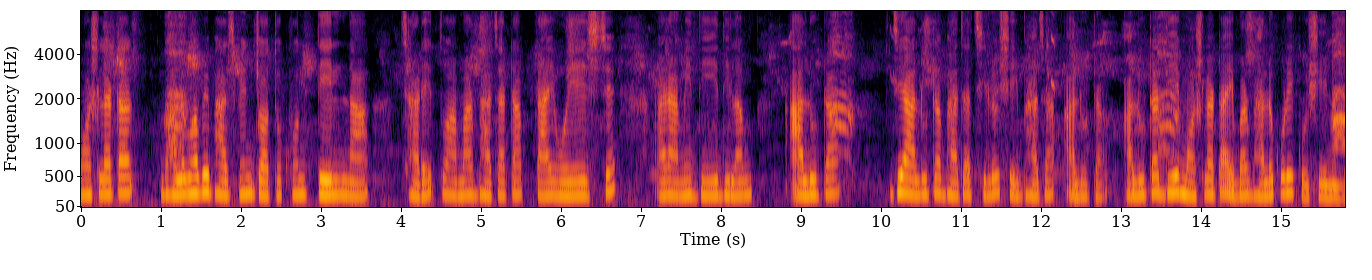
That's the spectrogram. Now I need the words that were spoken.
মশলাটা ভালোভাবে ভাজবেন যতক্ষণ তেল না ছাড়ে। তো আমার ভাজাটা প্রায় হয়ে এসছে। আর আমি দিয়ে দিলাম আলুটা। যে আলুটা ভাজা ছিল সেই ভাজা আলুটা। আলুটা দিয়ে মশলাটা এবার ভালো করে কষিয়ে নেব।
